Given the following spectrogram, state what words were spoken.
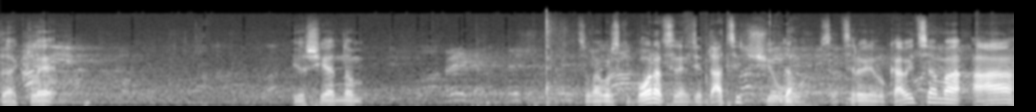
Dakle, još jednom crnogorski borac, Renđe Dacić u, da. sa crvenim rukavicama, a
